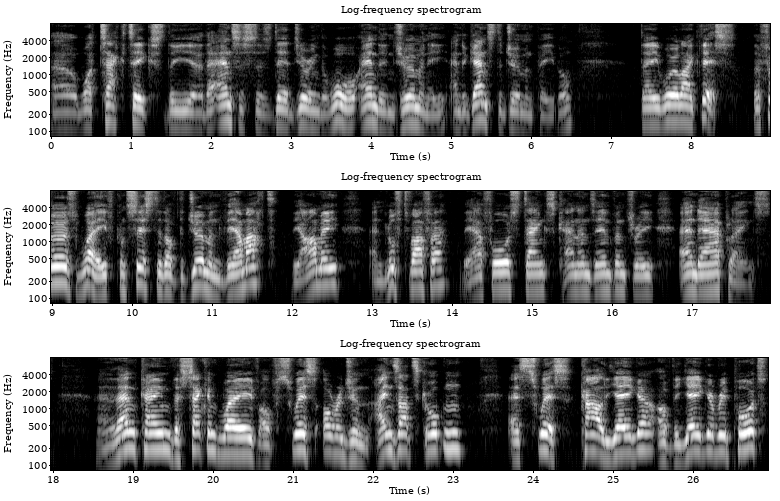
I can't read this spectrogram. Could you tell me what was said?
uh, what tactics the uh, the ancestors did during the war and in Germany and against the German people, they were like this. The first wave consisted of the German Wehrmacht, the army, and Luftwaffe, the air force, tanks, cannons, infantry and airplanes. And then came the second wave of Swiss origin Einsatzgruppen, as Swiss Karl Jaeger of the Jaeger Report,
